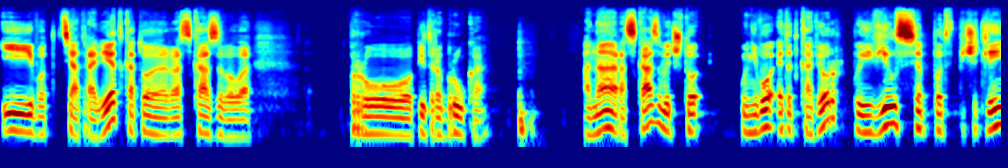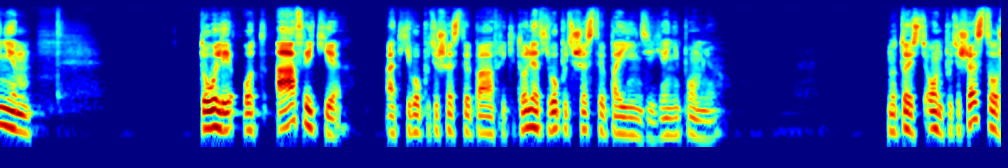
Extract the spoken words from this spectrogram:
И вот театровед, которая рассказывала про Питера Брука, она рассказывает, что у него этот ковер появился под впечатлением то ли от Африки, от его путешествия по Африке, то ли от его путешествия по Индии, я не помню. Ну, то есть он путешествовал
